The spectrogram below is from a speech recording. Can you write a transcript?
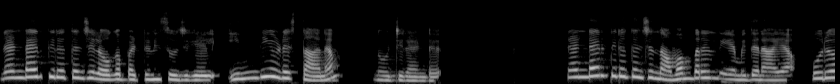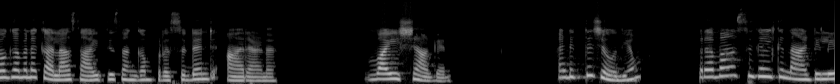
രണ്ടായിരത്തി ഇരുപത്തഞ്ച് ലോക പട്ടിണി സൂചികയിൽ ഇന്ത്യയുടെ സ്ഥാനം നൂറ്റി രണ്ട് രണ്ടായിരത്തി ഇരുപത്തഞ്ച് നവംബറിൽ നിയമിതനായ പുരോഗമന കലാ സാഹിത്യ സംഘം പ്രസിഡന്റ് ആരാണ്? വൈശാഖൻ. അടുത്ത ചോദ്യം. പ്രവാസികൾക്ക് നാട്ടിലെ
